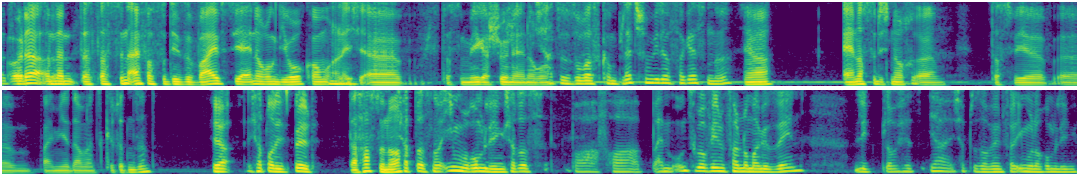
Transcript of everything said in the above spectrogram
ja, Oder? Und dann, das, das sind einfach so diese Vibes, die Erinnerungen, die hochkommen. Und Mhm. ich, äh, das sind mega schöne Ich Erinnerungen. hatte sowas komplett schon wieder vergessen, ne? Ja. Erinnerst du dich noch, ähm, dass wir ähm, bei mir damals geritten sind? Ja, ich habe noch dieses Bild. Das hast du noch? Ich habe das noch irgendwo rumliegen. Ich habe das boah, vor beim Umzug auf jeden Fall nochmal gesehen. Liegt, glaube ich, jetzt. Ja, ich habe das auf jeden Fall irgendwo noch rumliegen.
